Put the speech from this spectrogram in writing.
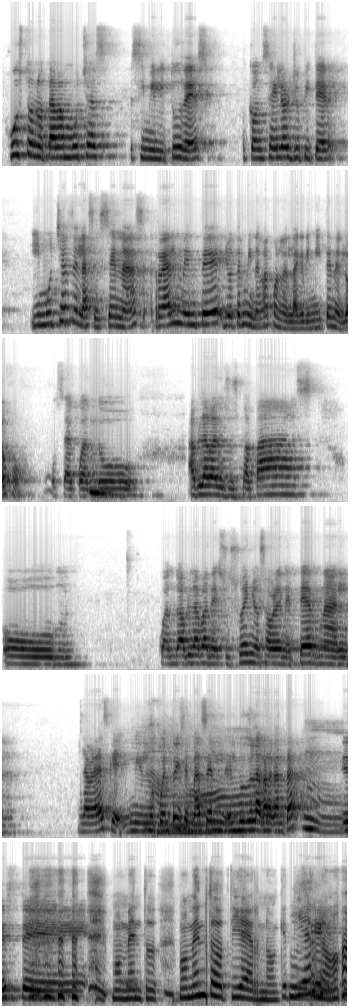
justo notaba muchas similitudes con Sailor Jupiter y muchas de las escenas realmente yo terminaba con la lagrimita en el ojo. O sea, cuando hablaba de sus papás o cuando hablaba de sus sueños ahora en Eternal. La verdad es que ni lo cuento y se me hace el, nudo en la garganta. Mm. Este... momento, momento tierno, qué tierno.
